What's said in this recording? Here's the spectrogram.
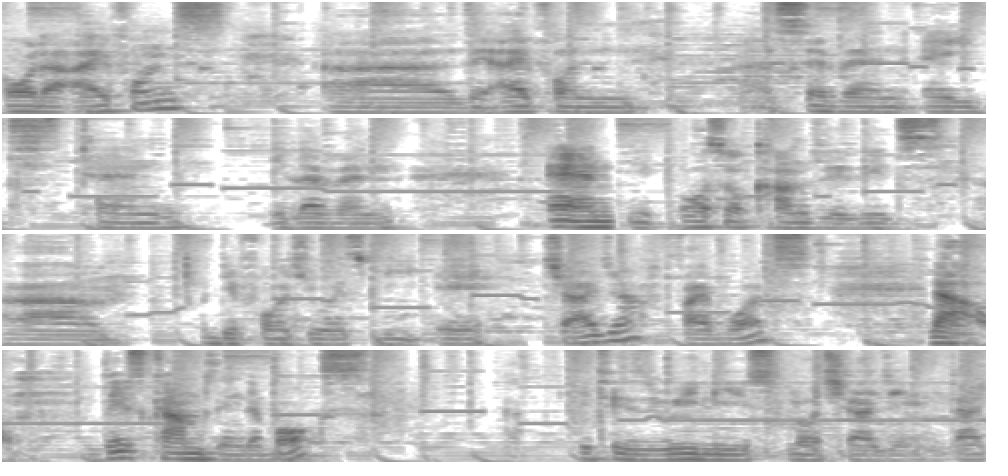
older iPhones. Uh, the iPhone uh, 7 8 10 11 and it also comes with its um, default USB-A charger 5 watts. Now this comes in the box it is really slow charging. That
